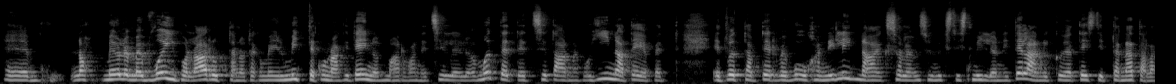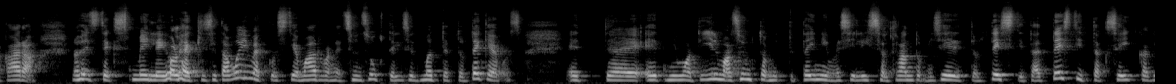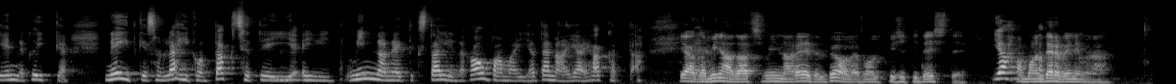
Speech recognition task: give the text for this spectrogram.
noh, me oleme võib-olla arutanud, aga me ei ole mitte kunagi teinud, ma arvan, et sellel ei ole mõtet, et seda nagu Hiina teeb, et, et võtab terve Wuhani linna, eks ole, mis on üksteist miljonit elanikku ja testib ta nädalaga ära. noh, esiteks meil ei olegi seda võimekust ja ma arvan, et see on suhteliselt mõttetu tegevus. et, et niimoodi ilma sümptomiteta inimesi lihtsalt randomiseeritult testida, et testitakse ikkagi ennekõike neid, kes on lähikontaktsed, ei mm, -hmm. ei minna näiteks Tallinna Kaubamajja täna ja ei hakata ja, aga mina tahtsin minna reedel peole, mult küsiti testi. aga ma olen terve inimene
